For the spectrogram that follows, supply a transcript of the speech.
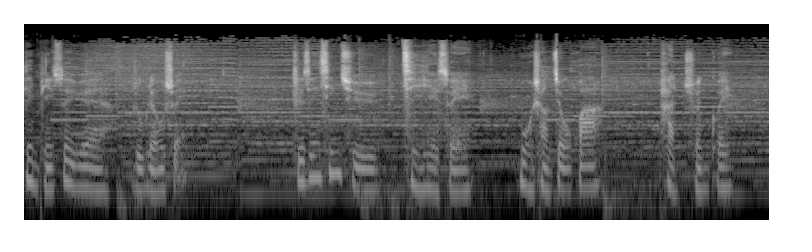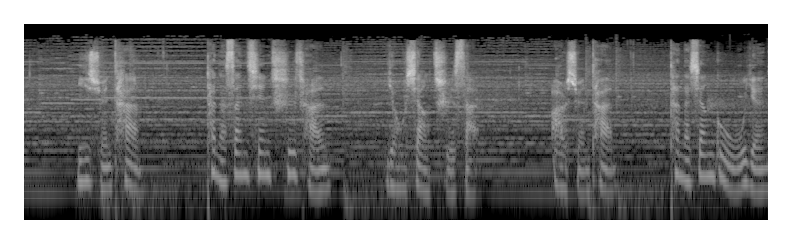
任凭岁月如流水。指尖新曲寄叶随，陌上旧花盼春归。一弦叹，叹那三千痴缠，犹向池散；二玄叹，叹那相顾无言，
